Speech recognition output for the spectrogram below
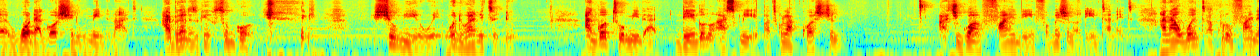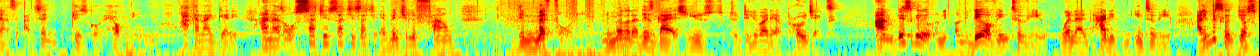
uh, word that God shared with me in the night, I began to say, okay, so God, show me a way. What do I need to do? And God told me that they're going to ask me a particular question. I should go and find the information on the internet. And I went, I couldn't find it. I said, please God, help me. How can I get it? And as I was searching, searching, searching, eventually found the method, the method that this guy has used to deliver their project. And basically, on the, on the day of the interview, when I had the interview, I basically just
